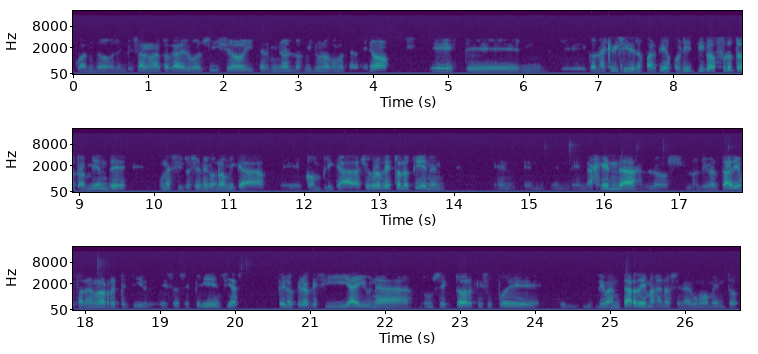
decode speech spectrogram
cuando le empezaron a tocar el bolsillo y terminó el 2001 como terminó, este, eh, con la crisis de los partidos políticos, fruto también de una situación económica eh, complicada. Yo creo que esto lo tienen en, en, la agenda los, los libertarios para no repetir esas experiencias, pero creo que si hay una, un sector que se puede levantar de manos en algún momento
